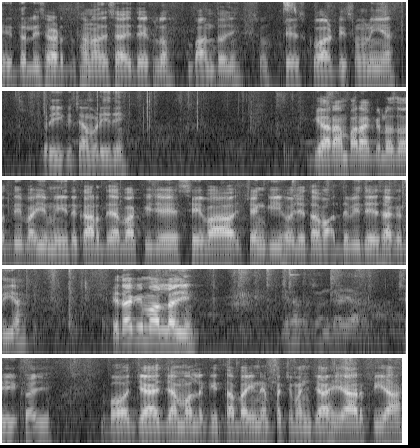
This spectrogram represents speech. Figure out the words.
ਇਧਰਲੀ ਸਾਈਡ ਤੋਂ ਥਣਾ ਦੇ ਸਾਈਜ਼ ਦੇਖ ਲਓ। ਬੰਦ ਹੋ ਜੀ। ਫੇਸ ਕੁਆਲਿਟੀ ਸੋਹਣੀ ਆ। ਬਰੀਕ ਚਮੜੀ ਦੀ। 11 12 ਕਿਲੋ ਦੁੱਧ ਦੀ ਬਾਈ ਉਮੀਦ ਕਰਦੇ ਆ ਬਾਕੀ ਜੇ ਸੇਵਾ ਚੰਗੀ ਹੋ ਜੇ ਤਾਂ ਵੱਧ ਵੀ ਦੇ ਸਕਦੀ ਆ। ਇਹਦਾ ਕੀ ਮੁੱਲ ਆ ਜੀ? ਇਹਦਾ 55000 ਠੀਕ ਆ ਜੀ। ਬਹੁਤ ਜਾਇਜ਼ ਜਿਹਾ ਮੁੱਲ ਕੀਤਾ ਬਾਈ ਨੇ 55000 ਰੁਪਿਆ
